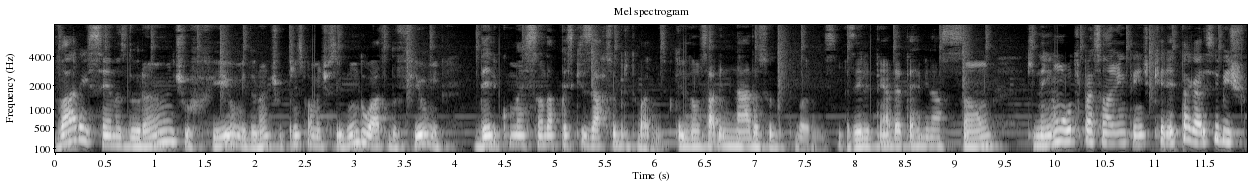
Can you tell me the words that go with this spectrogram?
várias cenas durante o filme, durante principalmente o segundo ato do filme, dele começando a pesquisar sobre tubarões, porque ele não sabe nada sobre tubarões, mas ele tem a determinação que nenhum outro personagem tem de querer pegar esse bicho.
